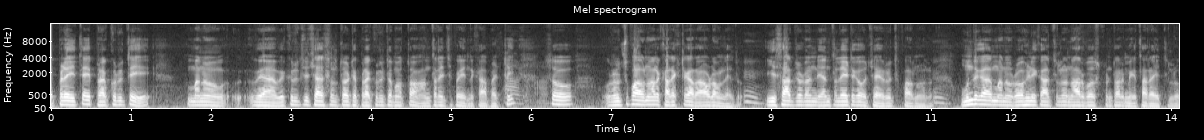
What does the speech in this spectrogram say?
ఎప్పుడైతే ప్రకృతి మనం వికృతి చేష్టలతోటి ప్రకృతి మొత్తం అంతరించిపోయింది కాబట్టి. సో ఋతుపవనాలు కరెక్ట్గా రావడం లేదు. ఈసారి చూడండి ఎంత లేటుగా వచ్చాయి ఋతుపవనాలు ముందుగా మనం రోహిణి కార్తెలో నారు పోసుకుంటారు మిగతా రైతులు.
